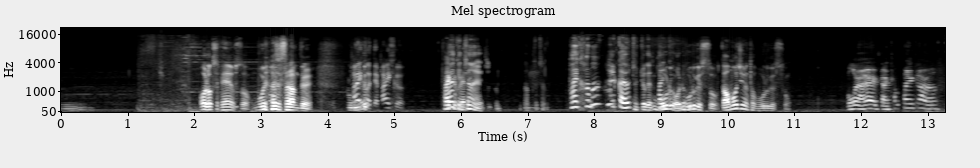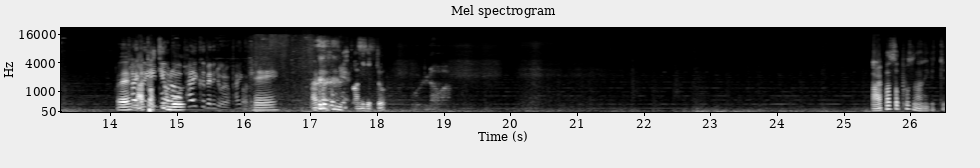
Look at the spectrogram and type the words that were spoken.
음. 어 럭스 변해줬어 뭐야 저 사람들 파이크 어때 파이크 파이크? 괜찮아요 저도 나쁘지 않아 파이크 하나? 할까요? 저쪽에서 파이크 모르, 모르겠어 나머지는 다 모르겠어 뭐라 일단 첫 판이잖아 그래 파이크 아까 1티어라 뭐- 파이크 알아 파이크 오케이 알파 정도는 아니겠죠? 알파 서폿은 아니겠지?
